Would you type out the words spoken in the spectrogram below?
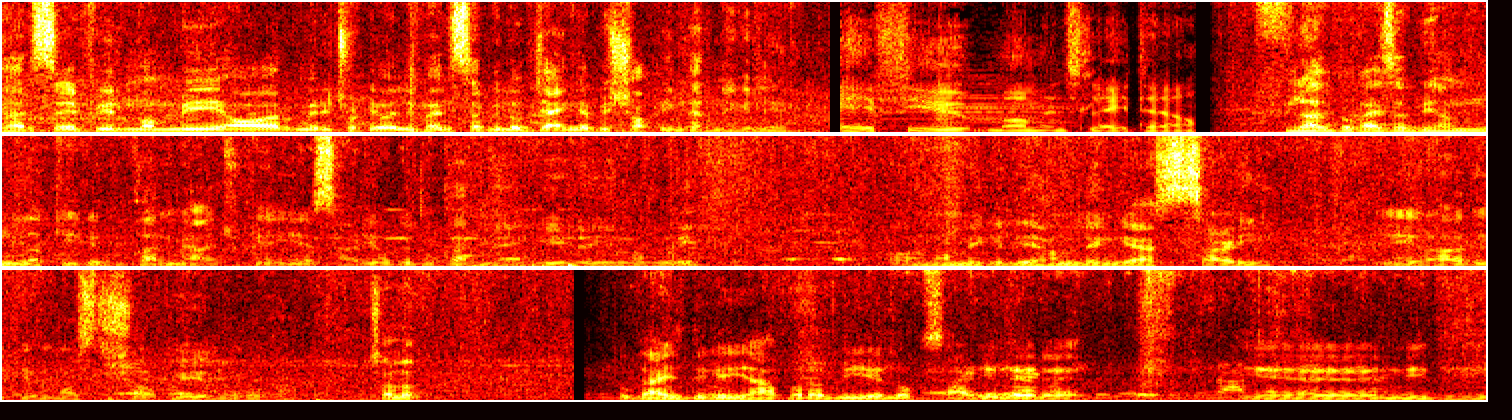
घर से फिर मम्मी और मेरी छोटी वाली बहन सभी लोग जाएँगे अभी शॉपिंग करने के लिए। A few moments later. फ़िलहाल तो गाइस अभी हम लकी के दुकान में आ चुके हैं ये साड़ियों की दुकान में। ये रही मम्मी। और मम्मी के लिए हम लेंगे आज साड़ी। ये रहा देखिए मस्त शॉप है ये लोगों का। चलो। तो गाइस देखिए यहाँ पर अभी ये लोग साड़ी ले रहे हैं। ये निधि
